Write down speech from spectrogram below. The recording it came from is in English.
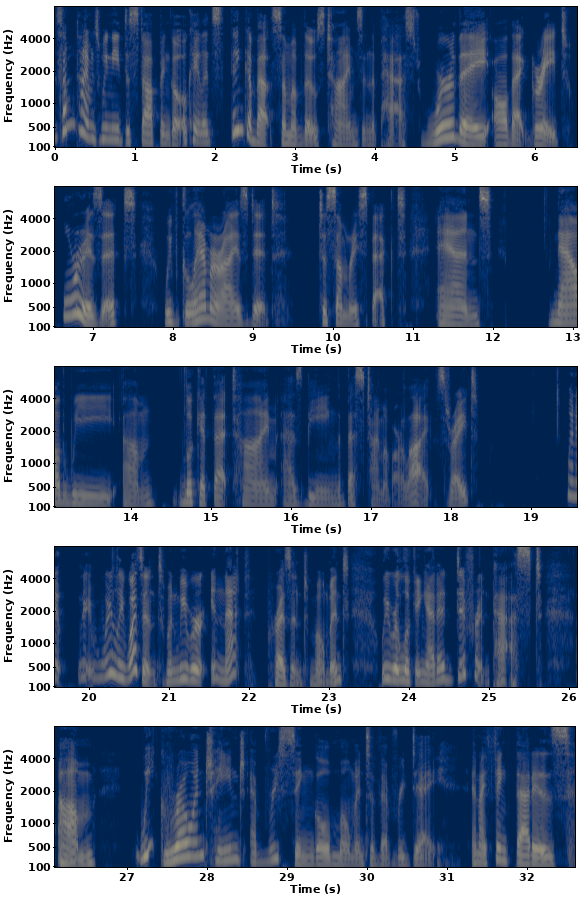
sometimes we need to stop and go, okay, let's think about some of those times in the past. Were they all that great? Or is it we've glamorized it to some respect? And now we um, look at that time as being the best time of our lives, right? When it, it really wasn't. When we were in that present moment, we were looking at a different past. Um, we grow and change every single moment of every day. And I think that is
